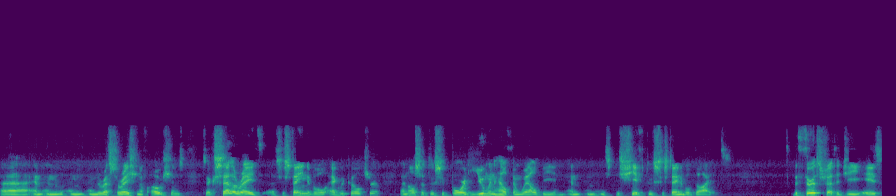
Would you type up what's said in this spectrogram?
uh, and, and, and, and, the restoration of oceans to accelerate uh, sustainable agriculture and also to support human health and well-being and, and, the shift to sustainable diets. The third strategy is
